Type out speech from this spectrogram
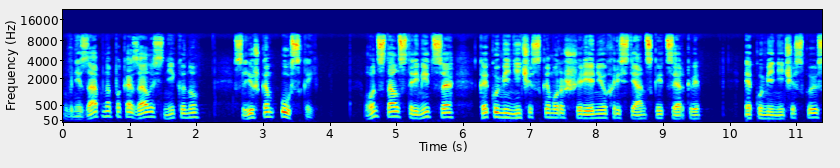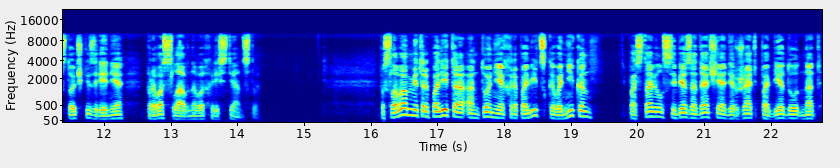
внезапно показалась Никону слишком узкой. Он стал стремиться к экуменическому расширению христианской церкви, экуменическую с точки зрения православного христианства. По словам митрополита Антония Храповицкого, Никон поставил себе задачей одержать победу над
